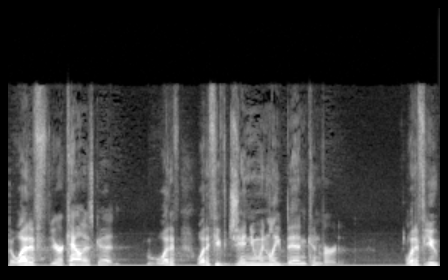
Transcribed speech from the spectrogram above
But what if your account is good? What if, what if you've genuinely been converted? What if you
